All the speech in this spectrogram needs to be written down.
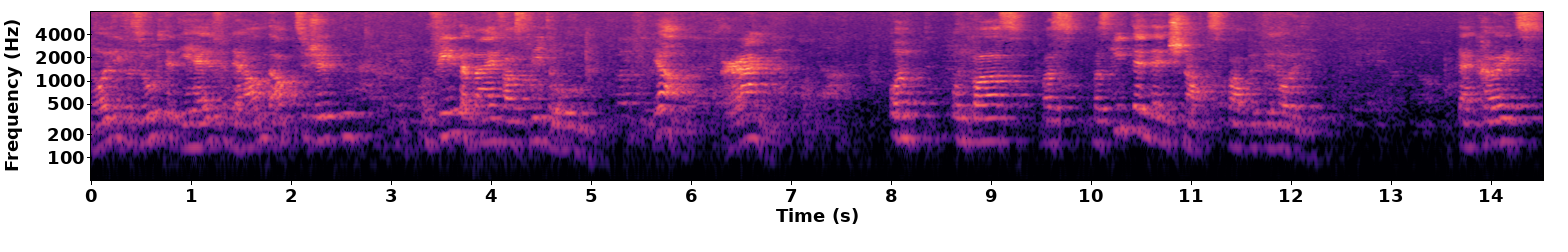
Noldi versuchte, die helfende Hand abzuschütten und fiel dabei fast wieder um. Ja, rang. Und, und was, was, was gibt denn den Schnaps, babbelte Noldi? Dein Kreuz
